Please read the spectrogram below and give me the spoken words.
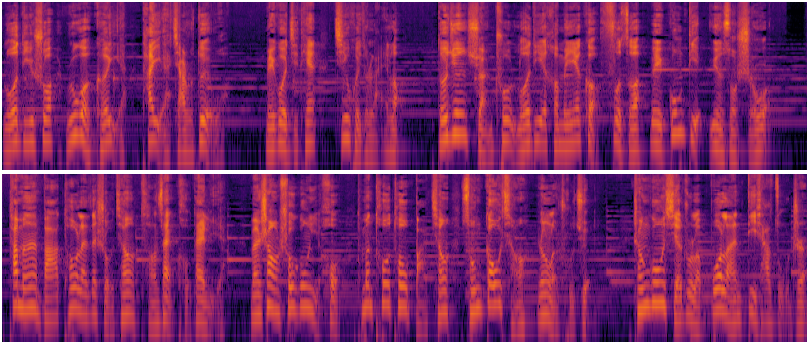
罗迪说，如果可以，他也加入队伍。没过几天，机会就来了。德军选出罗迪和梅耶克负责为工地运送食物。他们把偷来的手枪藏在口袋里。晚上收工以后，他们偷偷把枪从高墙扔了出去，成功协助了波兰地下组织。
